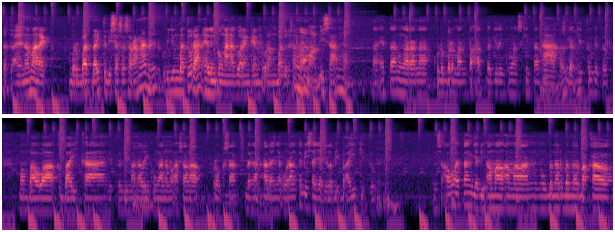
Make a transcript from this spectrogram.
Datu ayeuna mah rek berbuat baik tuh bisa sesorangan eh. kudu jeung baturan eh lingkungan goreng keneh urang bager sama Iya. moal bisa Iya. nah eta nu ngaranna kudu bermanfaat bagi lingkungan sekitar Ah, juga heeh. gitu gitu membawa kebaikan gitu di mana lingkungan anu asalna rusak dengan adanya orang teh bisa jadi lebih baik gitu Insya Allah eta jadi amal-amalan nu bener-bener bakal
